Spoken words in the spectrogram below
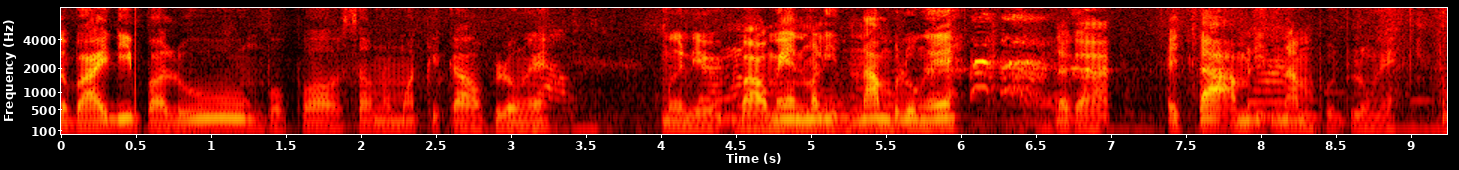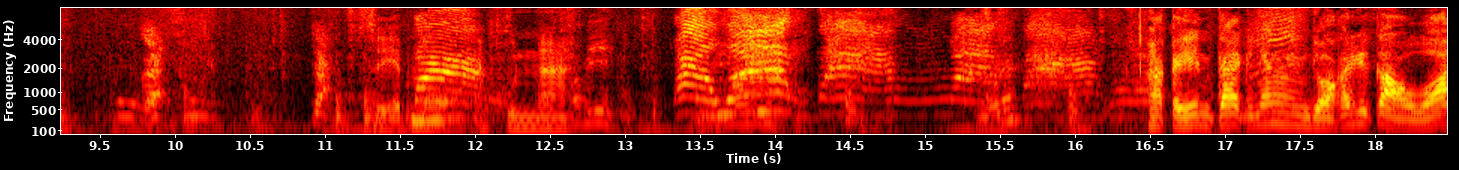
สบายดีป่าลุงพ่อพ่อส่องน้ำมดกี่เก่าป่าลุงเอ้ยมือนี้บ่าวแม่นมาลิดน้ำป่าลุงเอ้ยแล้วก็ไอ้ตามาลิดน้ำพุ่นป่าลุงเอ้ยเสียบเนาะคุณนะมาพี่หากก็เห็นใกล้ก็ยังหยอกกันคือเก่าวะ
